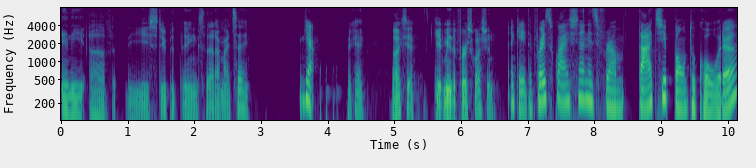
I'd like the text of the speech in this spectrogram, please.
any of the stupid things that I might say. Yeah. Okay. Alexia, give me the first question. Okay, the first question is from Tati.coura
